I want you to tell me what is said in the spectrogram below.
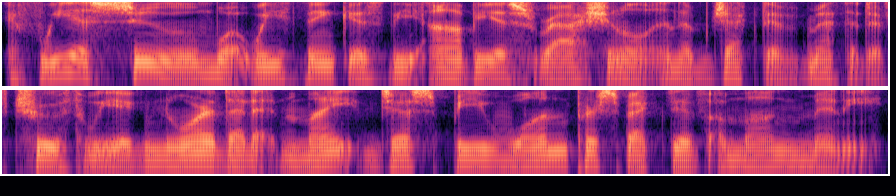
if we assume what we think is the obvious, rational, and objective method of truth, we ignore that it might just be one perspective among many,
